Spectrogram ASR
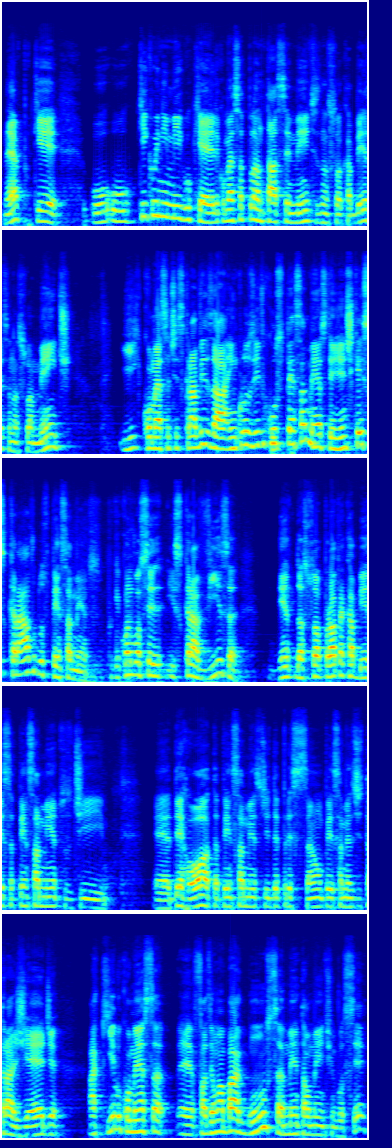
né? Porque o, o que, que o inimigo quer? Ele começa a plantar sementes na sua cabeça, na sua mente, e começa a te escravizar, inclusive com os pensamentos. Tem gente que é escravo dos pensamentos, porque quando você escraviza dentro da sua própria cabeça pensamentos de é, derrota, pensamentos de depressão, pensamentos de tragédia, aquilo começa a é, fazer uma bagunça mentalmente em você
